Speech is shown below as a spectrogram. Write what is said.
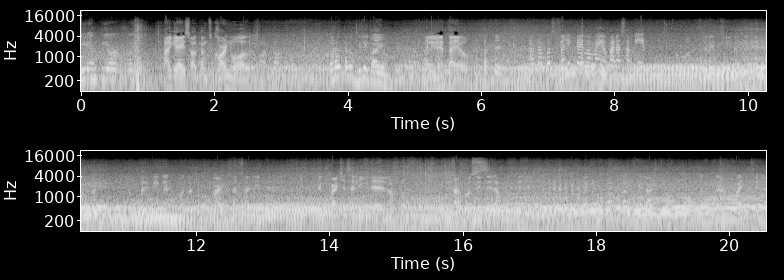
ANPR. Hi guys, welcome to Cornwall. Tara, tara, bili tayo. Bili na tayo. At tapos balik tayo mamaya para sa meat. diretsi na ganito lang. Yung kaibigan ko nag-park sa salita. Nag-park siya sa Lidl. Tapos- Hindi sila bumili. Nag-hook up lang sila. Na-fine sila.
